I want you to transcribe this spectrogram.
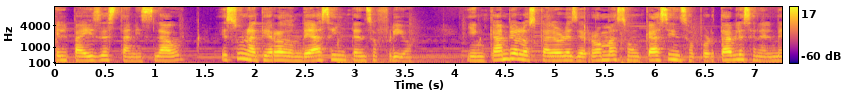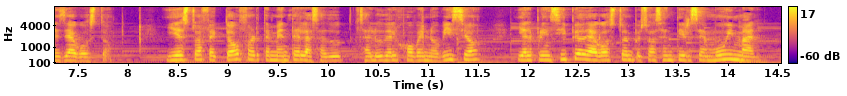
el país de Stanislao, es una tierra donde hace intenso frío, y en cambio los calores de Roma son casi insoportables en el mes de agosto, y esto afectó fuertemente la salud, del joven novicio, y al principio de agosto empezó a sentirse muy mal.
